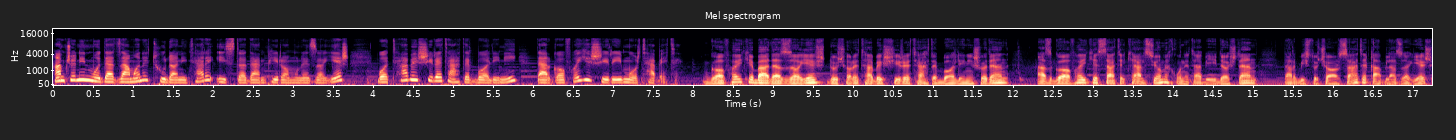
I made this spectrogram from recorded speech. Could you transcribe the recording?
همچنین مدت زمان طولانی تر ایستادن پیرامون زایش با تب شیر تحت بالینی در گاوهای شیری مرتبطه. گاوهایی که بعد از زایش دچار تب شیر تحت بالینی شدن از گاوهایی که سطح کلسیوم خون طبیعی داشتن در 24 ساعت قبل از زایش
